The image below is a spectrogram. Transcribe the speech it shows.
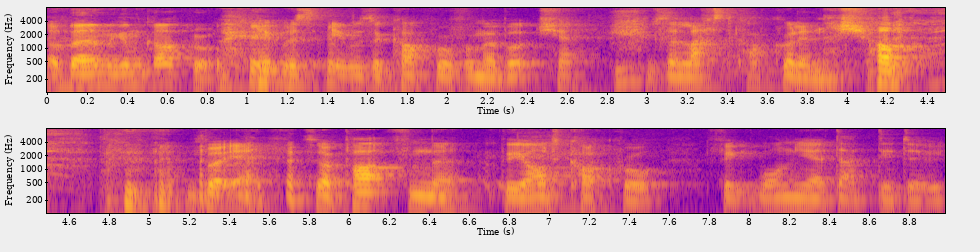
a Birmingham cockerel. it was it was a cockerel from a butcher it was the last cockerel in the shop but yeah so apart from the the odd cockerel I think one year dad did do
